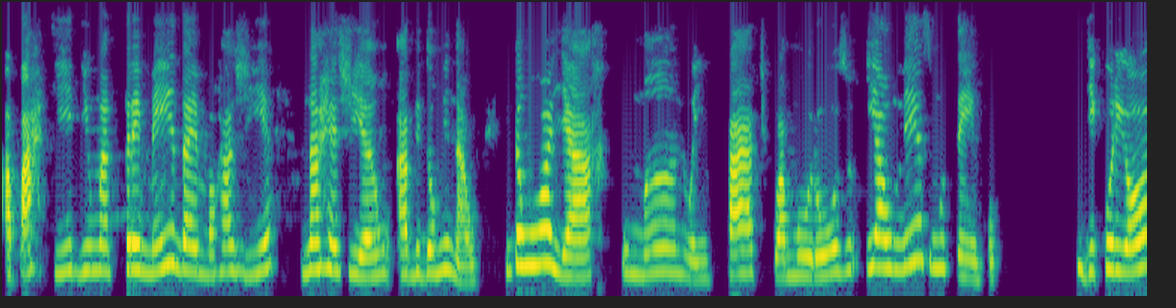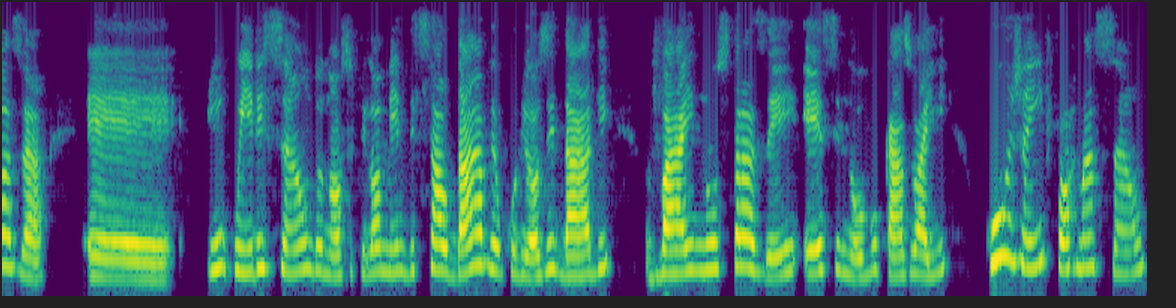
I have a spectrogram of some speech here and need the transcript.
a partir de uma tremenda hemorragia na região abdominal. Então, o olhar humano, empático, amoroso e, ao mesmo tempo, de curiosa é, inquirição do nosso Filomeno, de saudável curiosidade, vai nos trazer esse novo caso aí, cuja informação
